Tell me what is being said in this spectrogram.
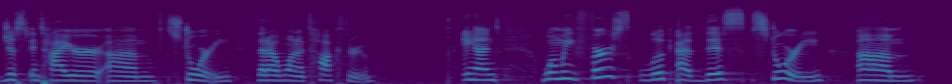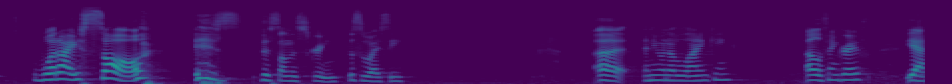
just entire um, story that I want to talk through. And when we first look at this story, um, what I saw is this on the screen. This is what I see. Uh, anyone know the Lion King? Elephant Grave? Yeah.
